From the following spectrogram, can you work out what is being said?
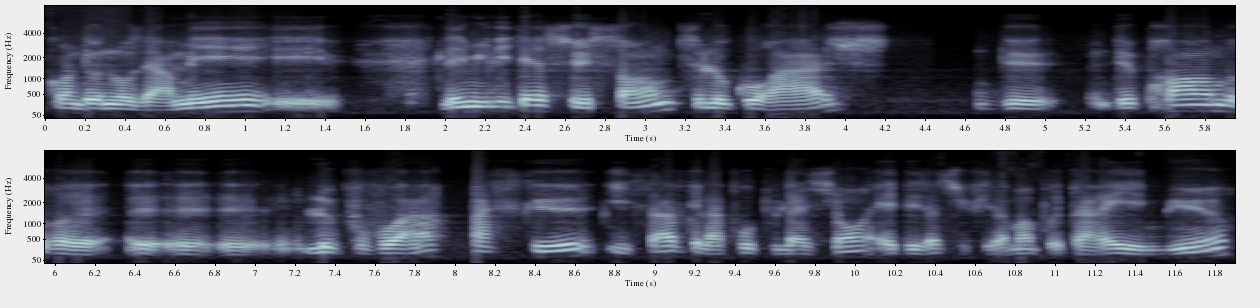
qu'on donne aux armées. Et les militaires se sentent le courage de, de prendre euh, euh, euh, le pouvoir parce qu'ils savent que la population est déjà suffisamment préparée et mûre.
